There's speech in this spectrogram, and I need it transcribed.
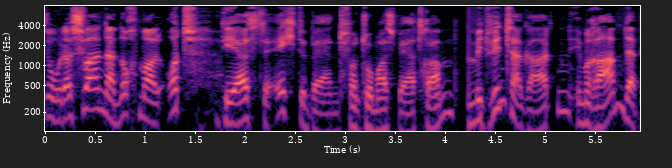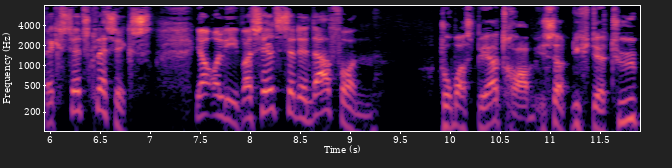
So, das waren dann nochmal Ott, die erste echte Band von Thomas Bertram, mit Wintergarten im Rahmen der Backstage Classics. Ja, Olli, was hältst du denn davon? Thomas Bertram, ist das nicht der Typ,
